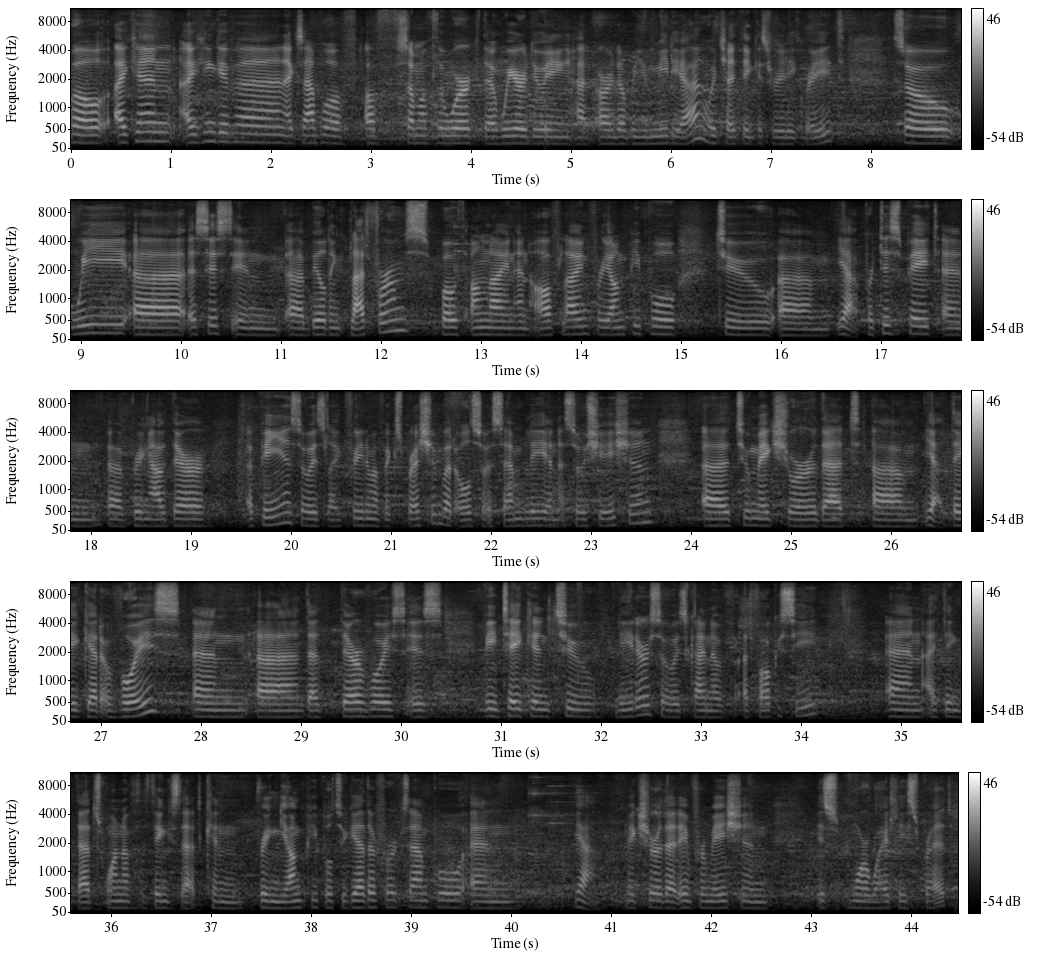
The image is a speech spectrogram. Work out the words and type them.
Well, I can I can give an example of, of some of the work that we are doing at RNW Media, which I think is really great. So we uh, assist in uh, building platforms, both online and offline, for young people to um, yeah participate and uh, bring out their opinions. So it's like freedom of expression, but also assembly and association uh, to make sure that um, yeah they get a voice and uh, that their voice is being taken to leaders. So it's kind of advocacy. And I think that's one of the things that can bring young people together, for example, and yeah, make sure that information is more widely spread.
